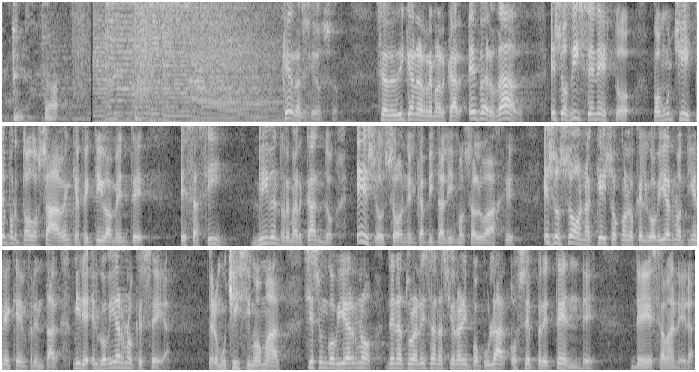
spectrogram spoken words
Qué gracioso. Se dedican a remarcar. Es verdad. Ellos dicen esto como un chiste porque todos saben que efectivamente es así. Viven remarcando. Ellos son el capitalismo salvaje. Esos son aquellos con los que el gobierno tiene que enfrentar. Mire, el gobierno que sea, pero muchísimo más, si es un gobierno de naturaleza nacional y popular o se pretende de esa manera.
